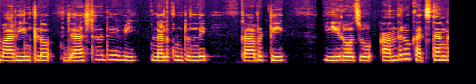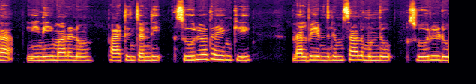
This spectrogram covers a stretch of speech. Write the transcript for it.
వారి ఇంట్లో జ్యేష్ఠాదేవి నెలకొంటుంది. కాబట్టి ఈరోజు అందరూ ఖచ్చితంగా ఈ నియమాలను పాటించండి. సూర్యోదయంకి నలభై ఎనిమిది నిమిషాల ముందు సూర్యుడు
